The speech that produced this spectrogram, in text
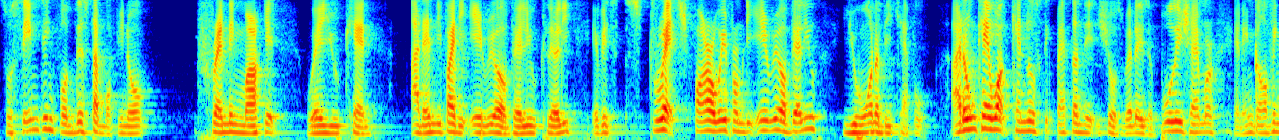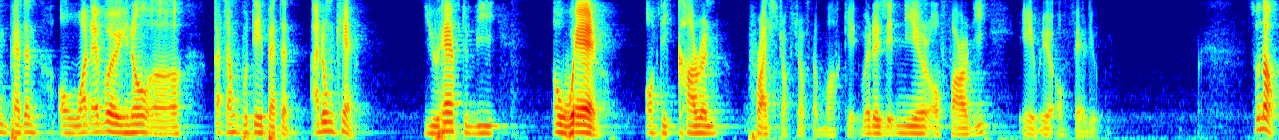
So same thing for this type of, you know, trending market where you can identify the area of value clearly. If it's stretched far away from the area of value, you want to be careful. I don't care what candlestick pattern it shows, whether it's a bullish hammer, an engulfing pattern, or whatever, you know, uh, kacang putih pattern. I don't care. You have to be aware of the current price structure of the market, whether is it near or far the area of value. So now,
